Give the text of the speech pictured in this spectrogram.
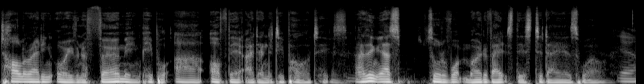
tolerating or even affirming people are of their identity politics. I think that's sort of what motivates this today as well. Yeah.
